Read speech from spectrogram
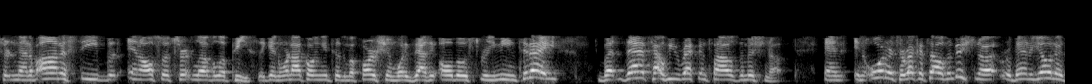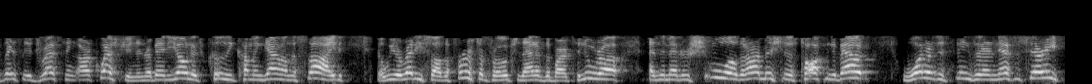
certain amount of honesty, but and also a certain level of peace. Again, we're not going into the Mefarshim what exactly all those three mean today, but that's how he reconciles the Mishnah. And in order to reconcile the Mishnah, Rabbeinu Yonah is basically addressing our question, and Rabbeinu Yonah is clearly coming down on the side that we already saw the first approach, that of the Bartanura, and the Medrash Shmuel that our Mishnah is talking about. What are the things that are necessary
